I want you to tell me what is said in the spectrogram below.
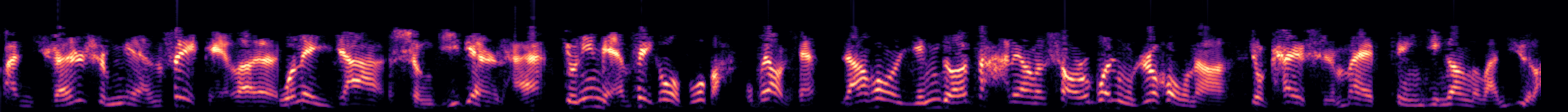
版权是免费给了国内一家省级电视台，就你免费给我播吧，我不要钱。然后赢得大量的少儿观众之后呢，就。开始卖变形金刚的玩具了。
